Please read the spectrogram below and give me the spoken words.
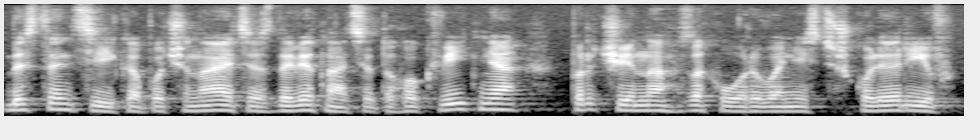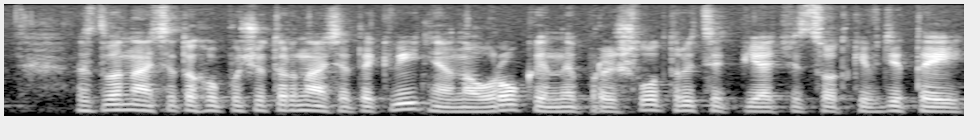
Дистанційка починається з 19 квітня. Причина захворюваність школярів. З 12 по 14 квітня на уроки не прийшло 35% дітей.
